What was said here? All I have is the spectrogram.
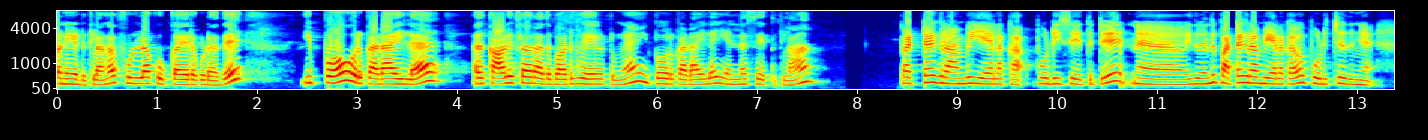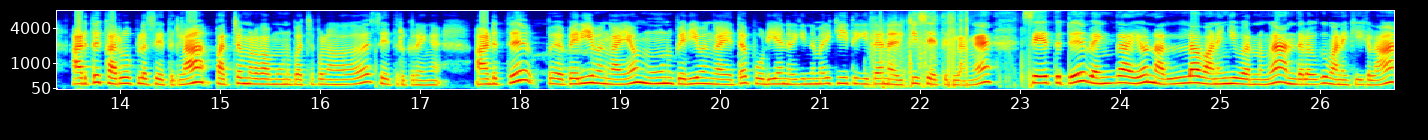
பண்ணி எடுக்கலாங்க. ஃபுல்லாக குக் ஆகிடக்கூடாது இப்போது ஒரு கடாயில் அது காலிஃப்ளவர் அது பாட்டுக்கு வேகட்டுங்க. இப்போ ஒரு கடாயில் எண்ணெய் சேர்த்துக்கலாம். பட்டை கிராம்பு ஏலக்காய் பொடி சேர்த்துட்டு இது வந்து பட்டை கிராம்பு ஏலக்காவை பொடிச்சதுங்க. அடுத்து கருவேப்பிலை சேர்த்துக்கலாம். பச்சை மிளகா மூணு பச்சை மிளகாவை சேர்த்துருக்குறேங்க. அடுத்து பெரிய வெங்காயம் மூணு பெரிய வெங்காயத்தை பொடியாக நறுக்கி இந்த மாதிரி கீத்து கீத்தாக நறுக்கி சேர்த்துக்கலாங்க. சேர்த்துட்டு வெங்காயம் நல்லா வணங்கி வரணுங்க. அந்தளவுக்கு வணக்கிக்கலாம்.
